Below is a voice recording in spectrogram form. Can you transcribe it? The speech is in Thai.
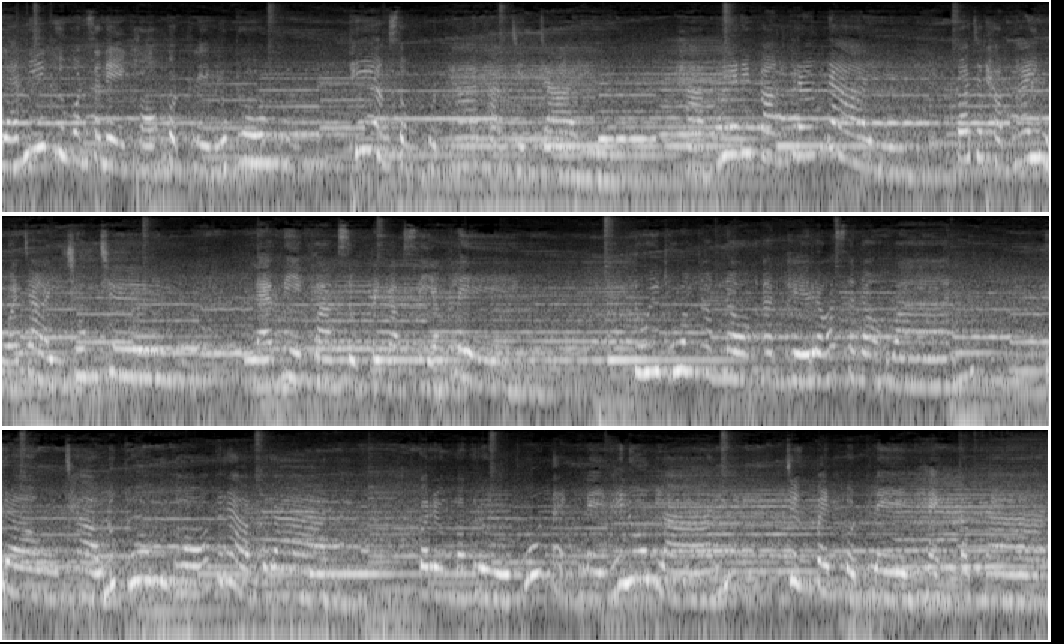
และนี่คือมนต์เสน่ห์ของบทเพลงลูกทุ่งที่ยังส่งคุณค่าทางจิตใจ หากเมื่อได้ฟังครั้งใด ก็จะทำให้หัวใจชุ่มชื่น และมีความสุขไปกับเสียงเพลง ด้วยท่วงทำนองอันไพเราะสนอหวาน เราชาวลูกทุ่งขอกราบกรานบรมครูผู้แต่งเพลงให้ลูกหลาน จึงเป็นบทเพลงแห่งตำนาน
